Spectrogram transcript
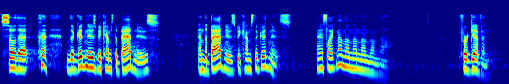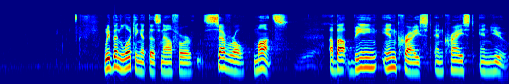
so that the good news becomes the bad news and the bad news becomes the good news. And it's like, no, no, no, no, no, no. Forgiven. We've been looking at this now for several months about being in Christ and Christ in you.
